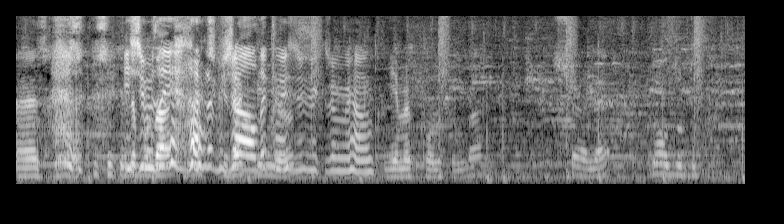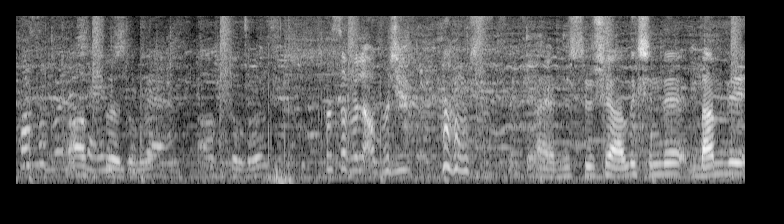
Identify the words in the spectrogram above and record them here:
Evet bir şekilde İşimize yararlı bir şey aldık mı hiçbir fikrim yok. Yemek konusunda şöyle doldurduk. Pasta böyle Alt şeymiş böyle dolu. gibi. Alt dolu. Pasta böyle abucu almışız. Evet bir sürü şey aldık. Şimdi ben bir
